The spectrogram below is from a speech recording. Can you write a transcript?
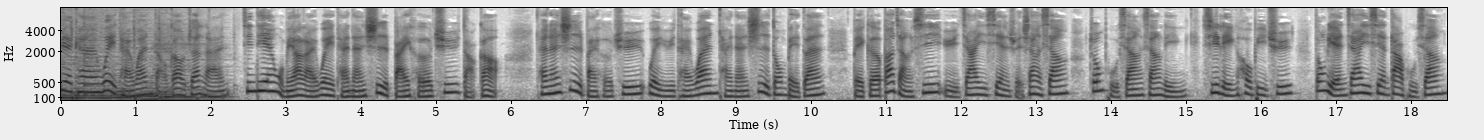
月刊为台湾祷告专栏，今天我们要来为台南市白河区祷告。台南市百合区位于台湾台南市东北端，北隔巴掌溪与嘉义县水上乡、中埔乡相邻，西邻后壁区，东连嘉义县大埔乡，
